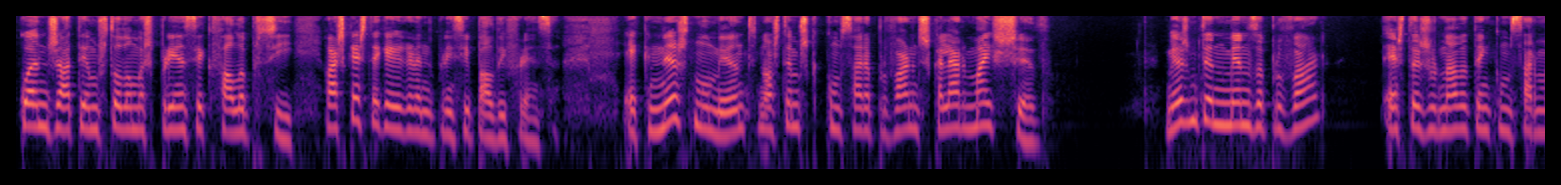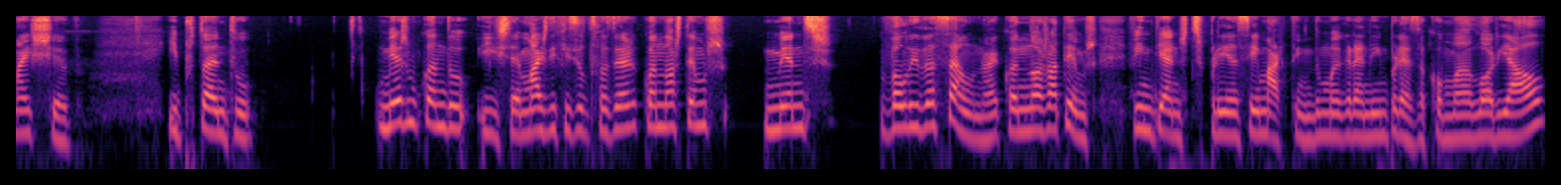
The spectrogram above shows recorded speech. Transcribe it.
quando já temos toda uma experiência que fala por si. Eu acho que esta é, que é a grande principal diferença. É que neste momento nós temos que começar a provar-nos, se calhar, mais cedo. Mesmo tendo menos a provar, esta jornada tem que começar mais cedo. E, portanto, mesmo quando, isto é mais difícil de fazer, quando nós temos menos validação, não é? Quando nós já temos 20 anos de experiência em marketing de uma grande empresa como a L'Oréal,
